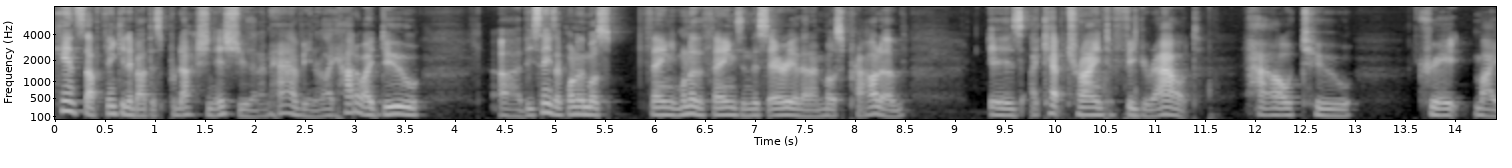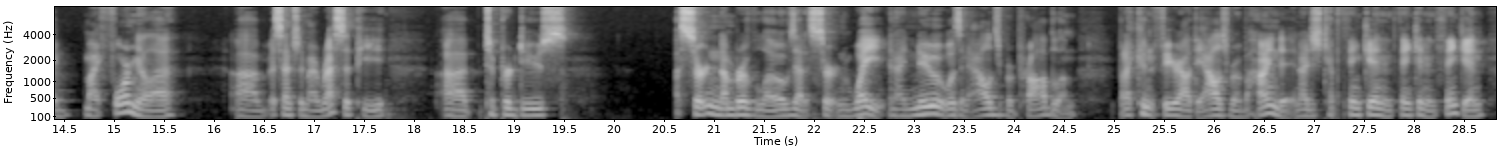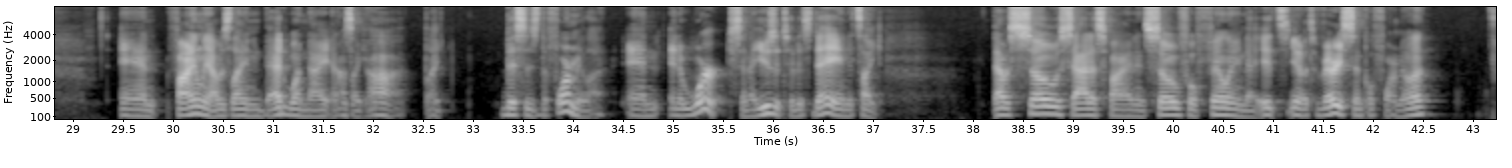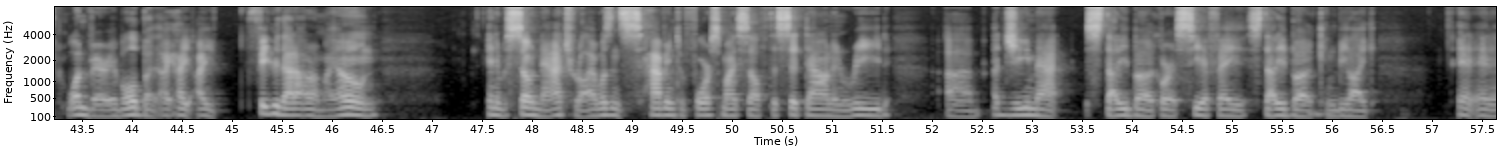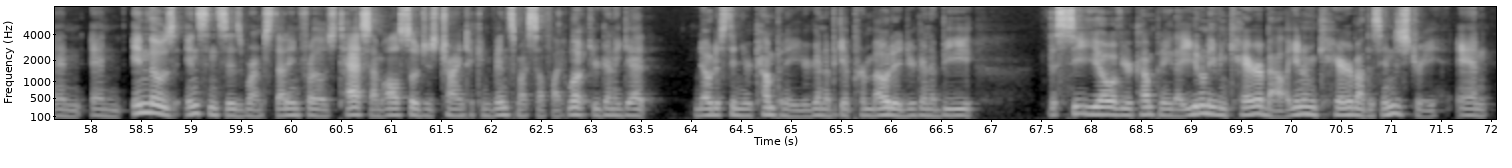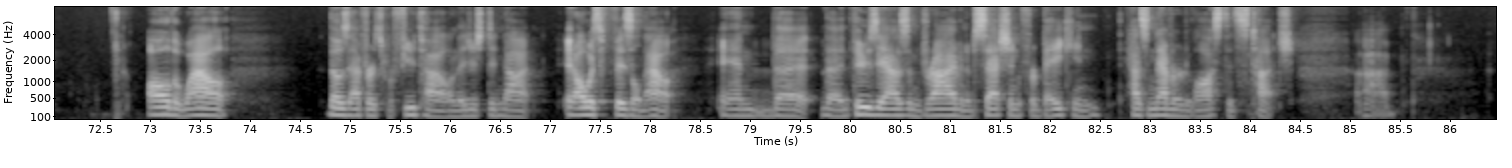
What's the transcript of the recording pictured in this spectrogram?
can't stop thinking about this production issue that I'm having, or like, how do I do uh, these things? Like one of the most thing, one of the things in this area that I'm most proud of is I kept trying to figure out how to create my my formula, uh, essentially my recipe, uh, to produce a certain number of loaves at a certain weight. And I knew it was an algebra problem, but I couldn't figure out the algebra behind it. And I just kept thinking and thinking and thinking. And finally, I was laying in bed one night and I was like, ah, like this is the formula, and and it works. And I use it to this day. And it's like that was so satisfying and so fulfilling that it's you know it's a very simple formula one variable, but I, I, I figured that out on my own. And it was so natural. I wasn't having to force myself to sit down and read uh, a GMAT study book or a CFA study book and be like, and, and, and, and in those instances where I'm studying for those tests, I'm also just trying to convince myself, like, look, you're going to get noticed in your company. You're going to get promoted. You're going to be the CEO of your company that you don't even care about. Like, you don't even care about this industry. And all the while, those efforts were futile and they just did not, it always fizzled out. And the, the enthusiasm, drive, and obsession for baking has never lost its touch. Uh,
